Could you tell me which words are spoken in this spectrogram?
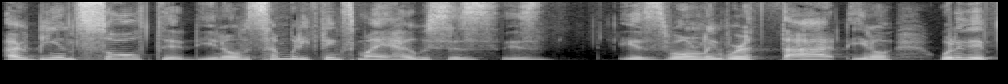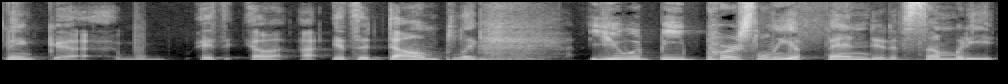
I would be insulted. You know, somebody thinks my house is is is only worth that. You know, what do they think? Uh, it, uh, it's a dump. Like, you would be personally offended if somebody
